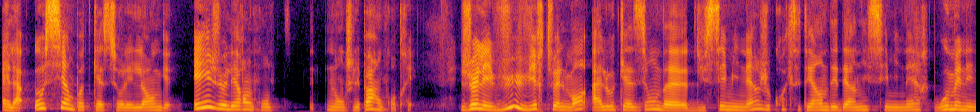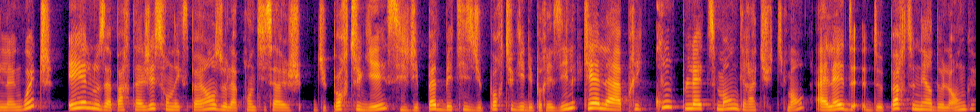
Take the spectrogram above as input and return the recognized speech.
Elle a aussi un podcast sur les langues et je l'ai rencontrée. Non, je ne l'ai pas rencontrée. Je l'ai vue virtuellement à l'occasion du séminaire, je crois que c'était un des derniers séminaires Women in Language, et elle nous a partagé son expérience de l'apprentissage du portugais, si je dis pas de bêtises, du portugais du Brésil, qu'elle a appris complètement gratuitement à l'aide de partenaires de langue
